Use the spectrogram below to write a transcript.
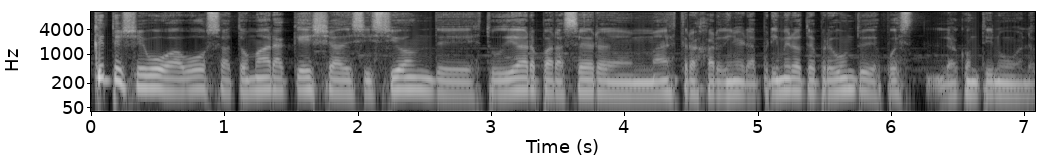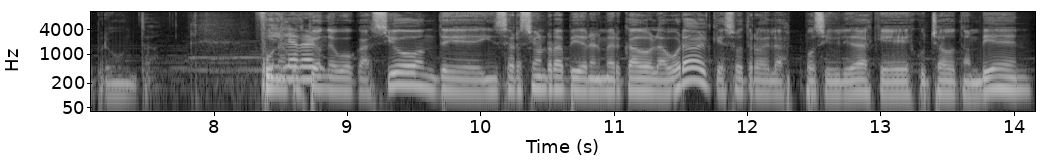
¿Qué te llevó a vos a tomar aquella decisión de estudiar para ser eh, maestra jardinera? Primero te pregunto y después la continúo la pregunta. ¿Fue una cuestión de vocación, de inserción rápida en el mercado laboral, que es otra de las posibilidades que he escuchado también?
